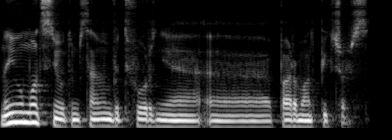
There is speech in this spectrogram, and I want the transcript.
no i umocnił tym samym wytwórnię e, Paramount Pictures.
